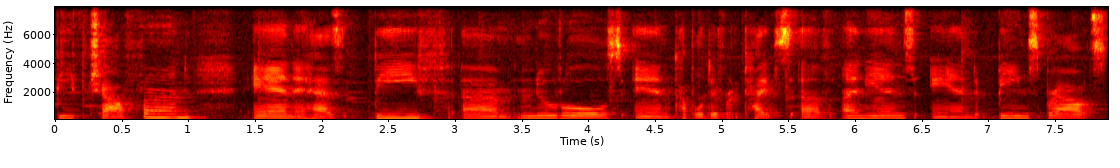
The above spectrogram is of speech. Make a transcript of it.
Beef Chow Fun. and it has beef, um, noodles, and a couple different types of onions and bean sprouts.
